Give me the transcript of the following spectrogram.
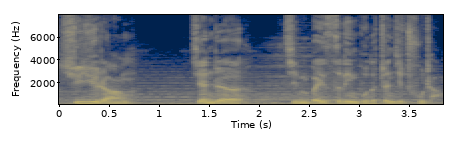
徐局长兼着警备司令部的侦缉处长，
